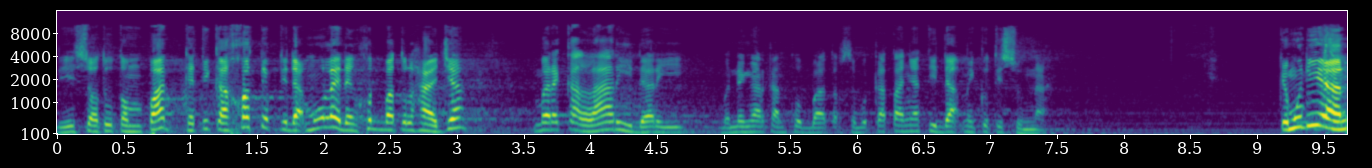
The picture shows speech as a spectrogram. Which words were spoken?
di suatu tempat ketika khutib tidak mulai dengan khutbatul hajah mereka lari dari mendengarkan khutbah tersebut. Katanya tidak mengikuti sunnah. Kemudian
